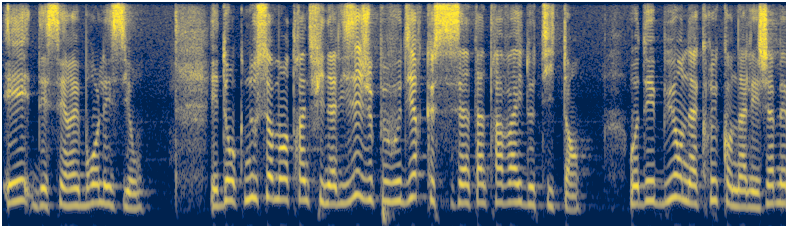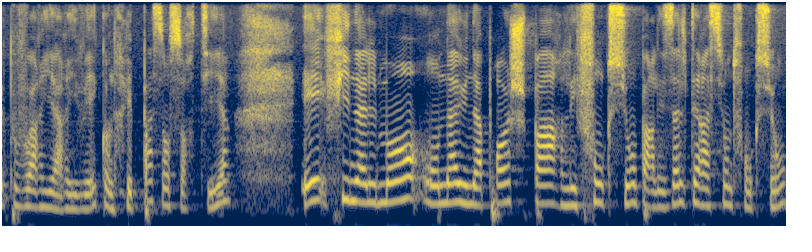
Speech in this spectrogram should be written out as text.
et des cérébrolésions. Et donc nous sommes en train de finaliser. Je peux vous dire que c'est un travail de titan. Au début, on a cru qu'on n'allait jamais pouvoir y arriver, qu'on n'allait pas s'en sortir. Et finalement, on a une approche par les fonctions, par les altérations de fonctions.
